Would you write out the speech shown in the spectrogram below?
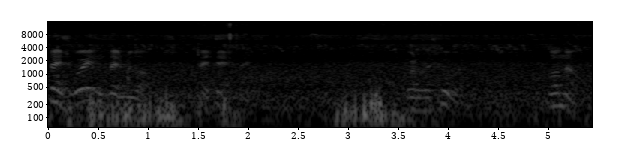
Tens joelho, não tens malocas? Tem, tem, tem. Guarda-chuva? Ou não?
